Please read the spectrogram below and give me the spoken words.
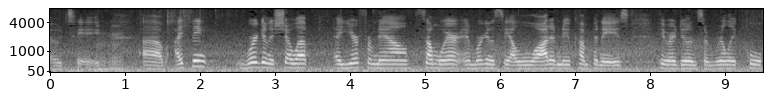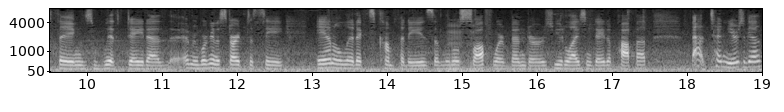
OT. Mm-hmm. Um, I think we're going to show up a year from now somewhere and we're going to see a lot of new companies who are doing some really cool things with data. I mean, we're going to start to see analytics companies and little mm-hmm. software vendors utilizing data pop up. About 10 years ago,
